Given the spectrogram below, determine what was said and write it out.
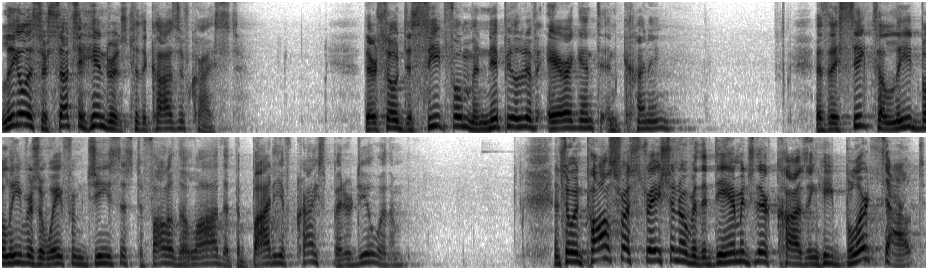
Legalists are such a hindrance to the cause of Christ. They're so deceitful, manipulative, arrogant, and cunning as they seek to lead believers away from Jesus to follow the law that the body of Christ better deal with them. And so, in Paul's frustration over the damage they're causing, he blurts out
